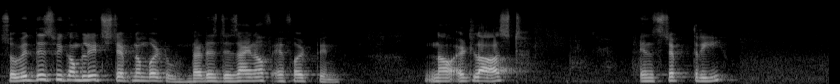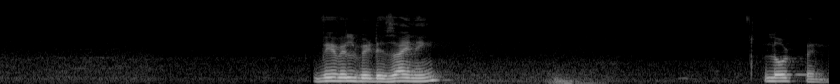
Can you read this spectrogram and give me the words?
So with this we complete step number 2 that is design of effort pin. Now at last in step 3 we will be designing load pin.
